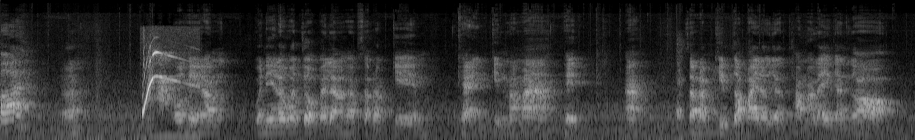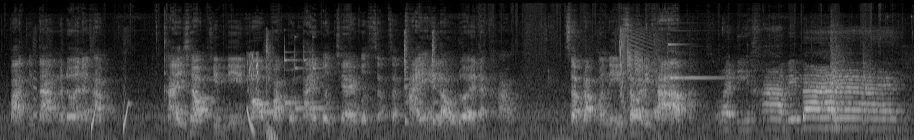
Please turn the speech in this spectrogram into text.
เฮ้ย อะโอเคครับ วันนี้เราก็จบไปแล้วครับสำหรับเกมแข่งกินมาม่าเผ็ด อะ สำหรับคลิปต่อไปเราจะทำอะไรกันก็ฝากติดตามกันด้วยนะครับ ใครชอบคลิปนี้ก็ฝากกดไลค์กดแชร์กด subscribe ให้เราด้วยนะครับสำหรับวันนี้สวัสดีครับ สวัสดีค่ะ บ๊ายบาย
